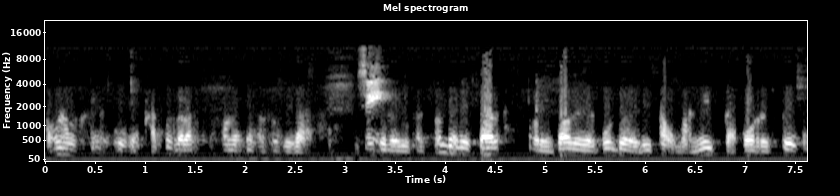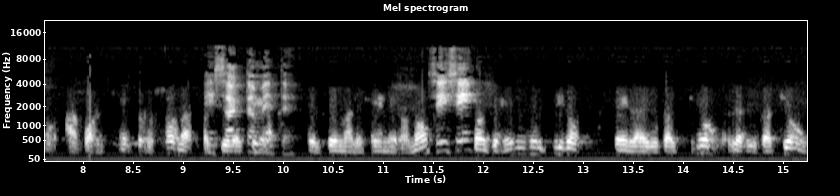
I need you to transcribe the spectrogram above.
a una mujer de las personas en la sociedad. Entonces, la educación debe estar orientada desde el punto de vista humanista, con respeto a cualquier persona. Exactamente. El tema de género, ¿no? Sí, sí. Entonces, en ese sentido, en la educación, la educación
